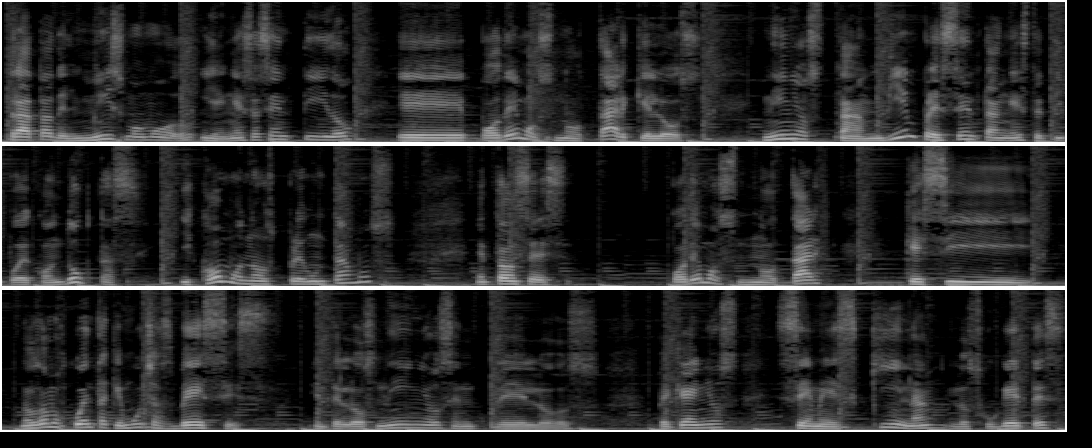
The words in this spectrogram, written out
trata del mismo modo y en ese sentido eh, podemos notar que los niños también presentan este tipo de conductas. ¿Y cómo nos preguntamos? Entonces, podemos notar que si nos damos cuenta que muchas veces entre los niños, entre los pequeños, se mezquinan los juguetes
